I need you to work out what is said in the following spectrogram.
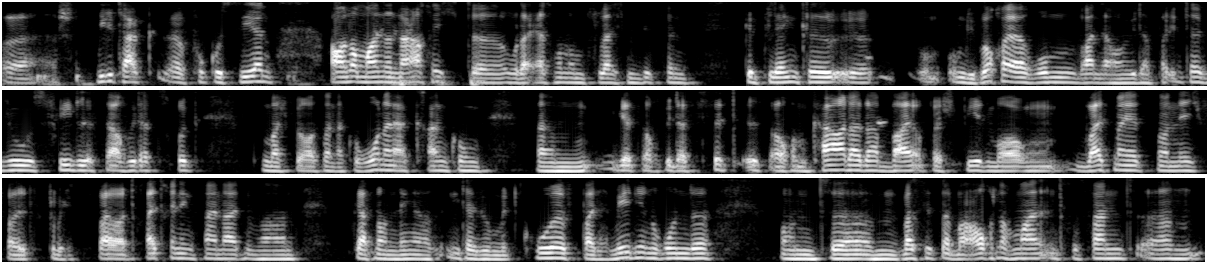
äh, Spieltag äh, fokussieren, auch nochmal eine Nachricht äh, oder erstmal noch vielleicht ein bisschen Geplänkel äh, um, um, die Woche herum. Waren ja auch wieder bei Interviews. Friedel ist ja auch wieder zurück, zum Beispiel aus seiner Corona-Erkrankung. Ähm, jetzt auch wieder fit ist, auch im Kader dabei. Ob er spielt morgen, weiß man jetzt noch nicht, weil es, glaube ich, zwei oder drei Trainingseinheiten waren. Es gab noch ein längeres Interview mit Kurv bei der Medienrunde. Und ähm, was jetzt aber auch nochmal interessant ähm,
